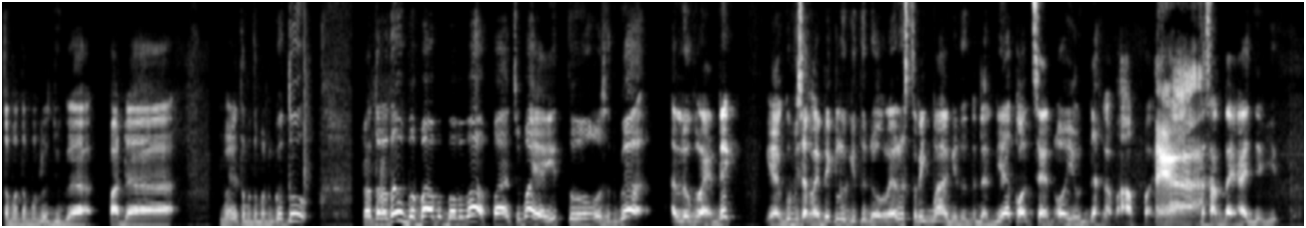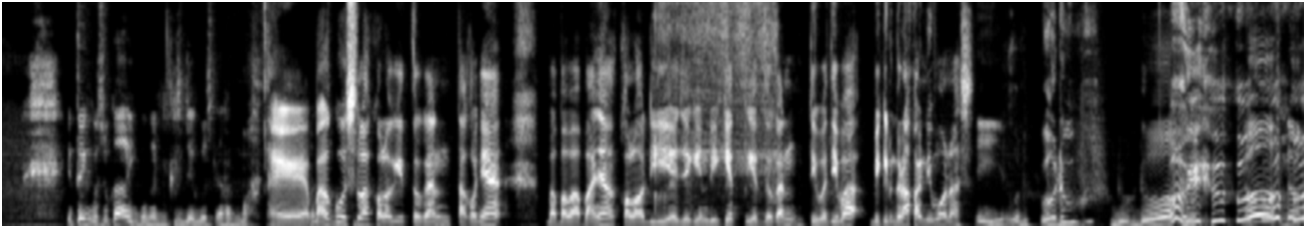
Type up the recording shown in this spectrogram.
Teman-teman lu juga pada gimana ya, teman-teman gue tuh rata-rata bapak- bapak-bapak cuma ya itu maksud gua lu ngeledek ya gue bisa ngeledek lu gitu dong. Lalu lu terima gitu. Dan dia konsen oh ya udah nggak apa-apa. Iya. Kita santai aja gitu. Itu yang gue suka lingkungan kerja gue sekarang wah Eh bagus lah kalau gitu kan. Takutnya bapak-bapaknya kalau diajakin dikit gitu kan Tiba-tiba bikin gerakan di Monas. Iya waduh. Waduh. Duh duh. Duh duh.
